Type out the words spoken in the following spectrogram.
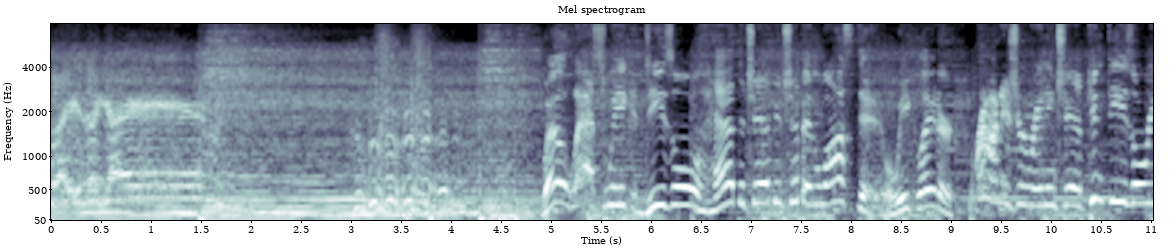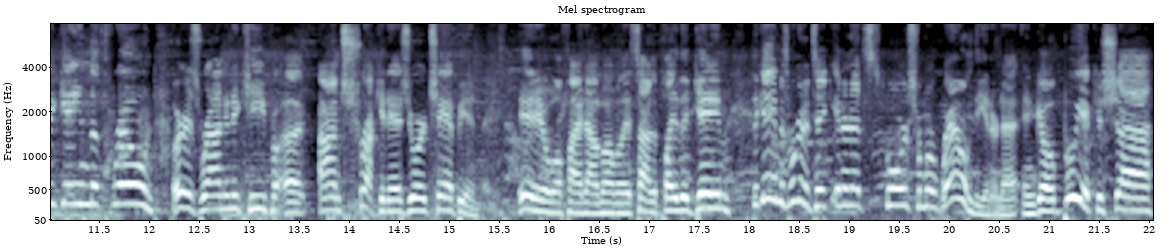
play the game. Well, last week Diesel had the championship and lost it. A week later, Ron is your reigning champ. Can Diesel regain the throne, or is Ron going to keep uh, on trucking as your champion? Eh, we'll find out momentarily. It's time to play the game. The game is we're going to take internet scores from around the internet and go booyakasha.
